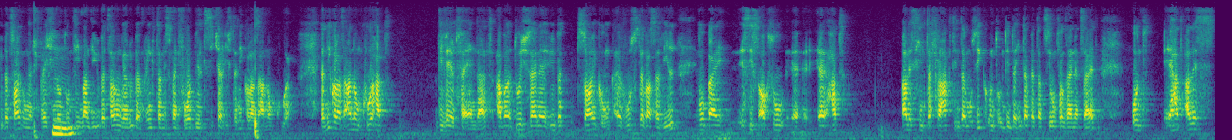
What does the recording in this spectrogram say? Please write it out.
Überzeugungen sprechen mhm. und, und, wie man die Überzeugung herüberbringt, dann ist mein Vorbild sicherlich der Nikolaus Arnoncourt. Der Nikolaus Arnoncourt hat die Welt verändert, aber durch seine Überzeugung, er wusste, was er will, wobei es ist auch so, er, er hat alles hinterfragt in der Musik und, und in der Interpretation von seiner Zeit und er hat alles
